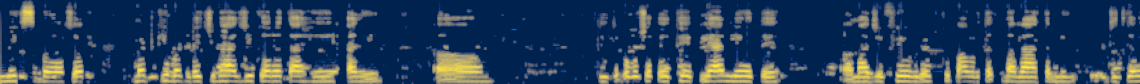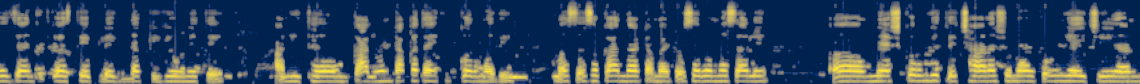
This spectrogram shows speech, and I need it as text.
मिक्स सॉरी मटकी बटाट्याची भाजी करत आहे. आणि तिथं तिथे बघू शकता थेपले आणले होते. माझे फेवरेट खूप आवडतात मला. आता मी जितक्या वेळेस जाईन तितक्या वेळेस थेपले नक्की घेऊन येते. आणि इथं कालवण टाकत आहे कुकरमध्ये. मस्त असं कांदा टमॅटो सर्व मसाले मॅश करून घेतले छान असे मऊ करून घ्यायचे आणि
